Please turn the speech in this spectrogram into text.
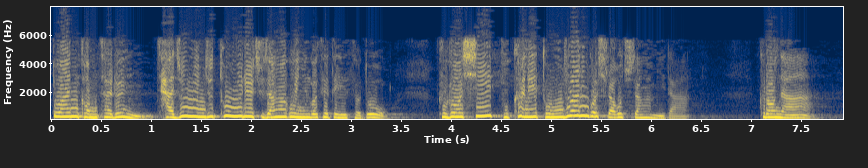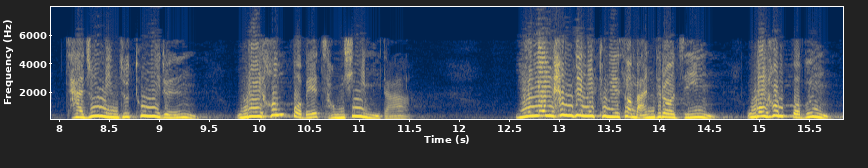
또한 검찰은 자주민주 통일을 주장하고 있는 것에 대해서도 그것이 북한에 동조하는 것이라고 주장합니다. 그러나 자주민주 통일은 우리 헌법의 정신입니다. 6월 항쟁을 통해서 만들어진 우리 헌법은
